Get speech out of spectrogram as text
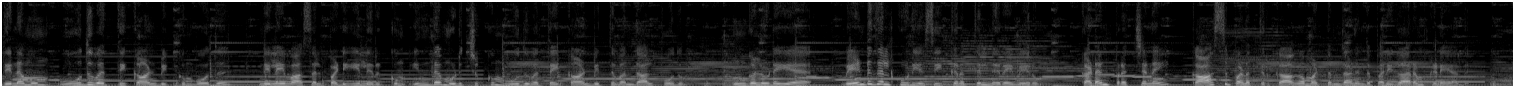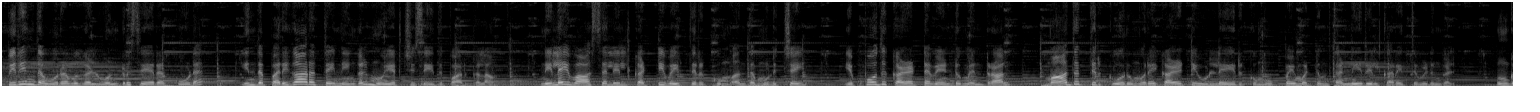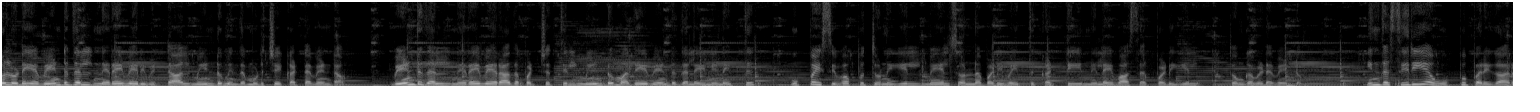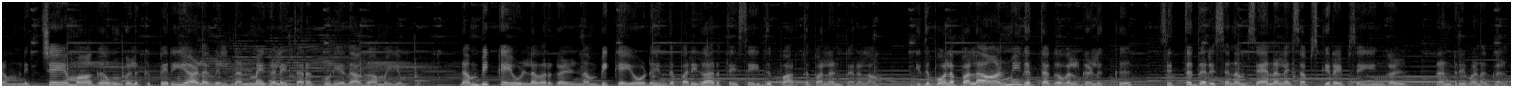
தினமும் ஊதுவத்தி காண்பிக்கும் போது நிலைவாசல் படியில் இருக்கும் இந்த முடிச்சுக்கும் ஊதுவத்தை காண்பித்து வந்தால் போதும். உங்களுடைய வேண்டுதல் கூடிய சீக்கிரத்தில் நிறைவேறும். கடன் பிரச்சனை காசு பணத்திற்காக மட்டும்தான் இந்த பரிகாரம் கிடையாது. பிரிந்த உறவுகள் ஒன்று சேரக்கூட இந்த பரிகாரத்தை நீங்கள் முயற்சி செய்து பார்க்கலாம். நிலைவாசலில் கட்டி வைத்திருக்கும் அந்த முடிச்சை எப்போது கழட்ட வேண்டும் என்றால் மாதத்திற்கு ஒரு முறை கழட்டி உள்ளே இருக்கும் உப்பை மட்டும் தண்ணீரில் கரைத்து விடுங்கள். உங்களுடைய வேண்டுதல் நிறைவேறிவிட்டால் மீண்டும் இந்த முடிச்சை கட்ட வேண்டாம். வேண்டுதல் நிறைவேறாத பட்சத்தில் மீண்டும் அதே வேண்டுதலை நினைத்து உப்பை சிவப்பு துணியில் மேல் சொன்னபடி வைத்து கட்டி நிலைவாசற்படியில் தொங்கவிட வேண்டும். இந்த சிறிய உப்பு பரிகாரம் நிச்சயமாக உங்களுக்கு பெரிய அளவில் நன்மைகளை தரக்கூடியதாக அமையும். நம்பிக்கை உள்ளவர்கள் நம்பிக்கையோடு இந்த பரிகாரத்தை செய்து பார்த்து பலன் பெறலாம். இதுபோல பல ஆன்மீக தகவல்களுக்கு சித்த தரிசனம் சேனலை சப்ஸ்கிரைப் செய்யுங்கள். நன்றி வணக்கம்.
